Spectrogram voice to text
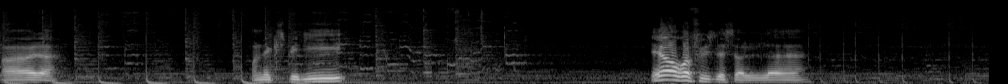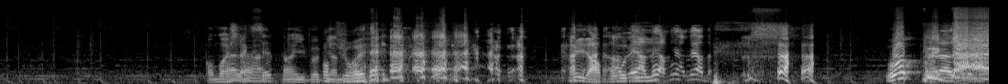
Voilà. On expédie. Et on refuse le sol. Oh, Moi, je l'accepte, hein, il veut Oh bien nous purée. ah, il a Ah, rebondi. merde, merde, merde, merde Oh putain Ah,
